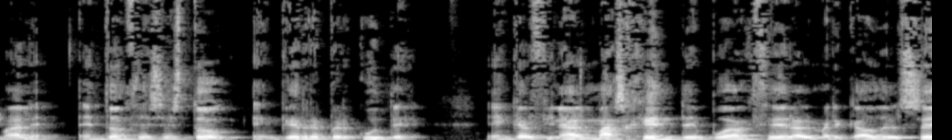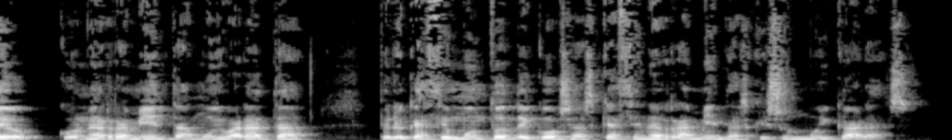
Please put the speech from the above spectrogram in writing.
¿Vale? Entonces, ¿esto en qué repercute? En que al final más gente pueda acceder al mercado del SEO con una herramienta muy barata, pero que hace un montón de cosas que hacen herramientas que son muy caras.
